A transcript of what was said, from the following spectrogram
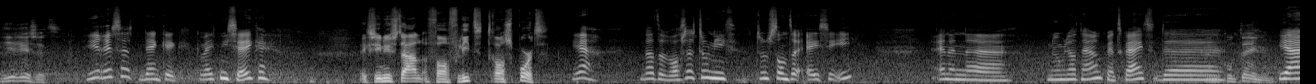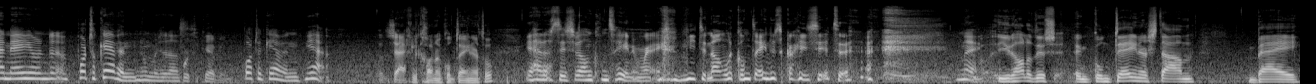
Hier is het. Hier is het, denk ik. Ik weet niet zeker. Ik zie nu staan Van Vliet Transport. Ja, dat was het toen niet. Toen stond de ECI en een, uh, hoe noem je dat nou? Ik ben het kwijt. De... Een container? Ja, nee, een Porto Cabin noemen ze dat. Porto Cabin? Porto Cabin, ja. Dat is eigenlijk gewoon een container, toch? Ja, dat is wel een container, maar niet in alle containers kan je zitten. nee. Jullie hadden dus een container staan bij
